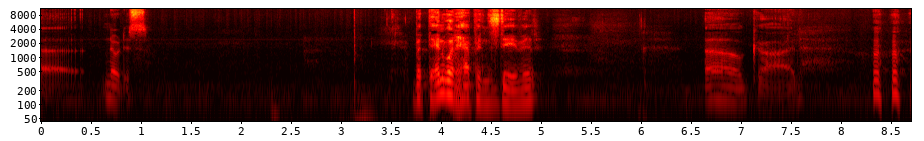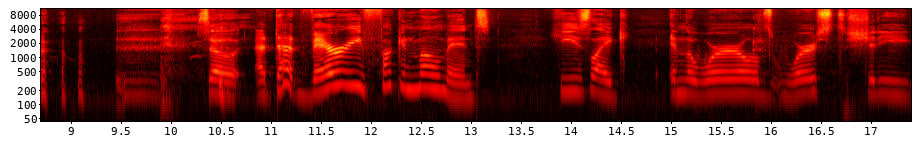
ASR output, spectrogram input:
uh, notice. But then what happens, David? Oh God. so at that very fucking moment, he's like in the world's worst shitty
